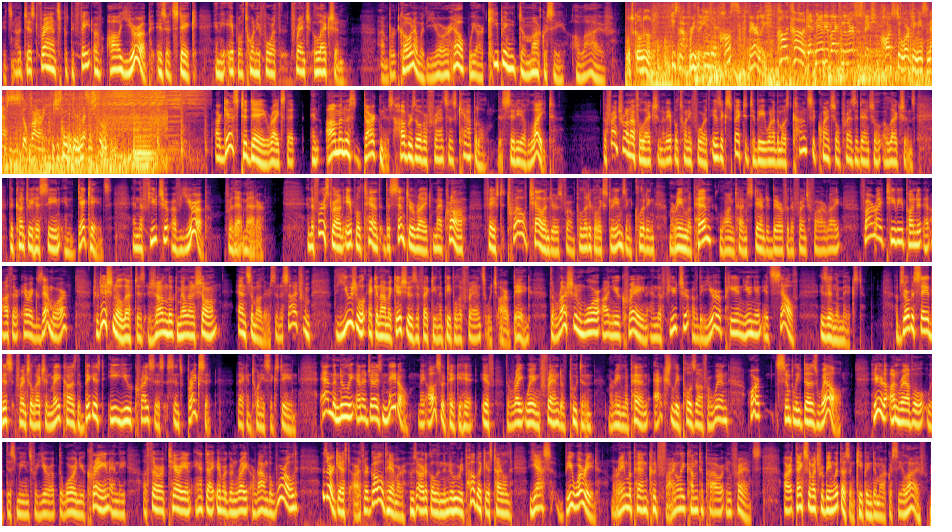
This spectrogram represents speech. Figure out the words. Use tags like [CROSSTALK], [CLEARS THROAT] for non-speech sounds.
It's not just France, but the fate of all Europe is at stake in the April 24th French election. I'm Bert Cohen, and with your help, we are keeping democracy alive. What's going on? He's not breathing. Can you get a pulse? Barely. Call a code. Get Nambia back from the nurse's station. Heart's still working means synapses is still firing. We just need to get a message through. Our guest today writes that an ominous darkness hovers over France's capital, the City of Light, the French runoff election of April 24th is expected to be one of the most consequential presidential elections the country has seen in decades, and the future of Europe, for that matter. In the first round, April 10th, the center right Macron faced 12 challengers from political extremes, including Marine Le Pen, longtime standard bearer for the French far right, far right TV pundit and author Eric Zemmour, traditional leftist Jean Luc Mélenchon, and some others. And aside from the usual economic issues affecting the people of France, which are big, the Russian war on Ukraine and the future of the European Union itself is in the mix. Observers say this French election may cause the biggest EU crisis since Brexit back in 2016. And the newly energized NATO may also take a hit if the right wing friend of Putin, Marine Le Pen, actually pulls off her win, or simply does well. Here to unravel what this means for Europe, the war in Ukraine, and the authoritarian anti immigrant right around the world is our guest Arthur Goldhammer, whose article in the New Republic is titled, Yes, Be Worried. Marine Le Pen could finally come to power in France. Art, thanks so much for being with us and keeping democracy alive.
